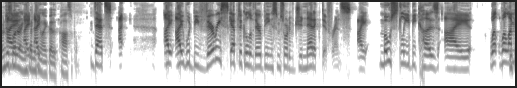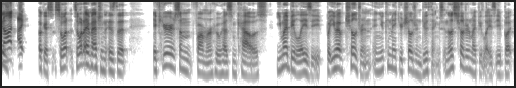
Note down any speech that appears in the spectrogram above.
I'm just wondering I- if anything I- like that is possible. that's I, I I would be very skeptical of there being some sort of genetic difference. I mostly because I well well I'm Because- not I Okay, so, so what so what I imagine is that if you're some farmer who has some cows, you might be lazy, but you have children and you can make your children do things. And those children might be lazy, but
